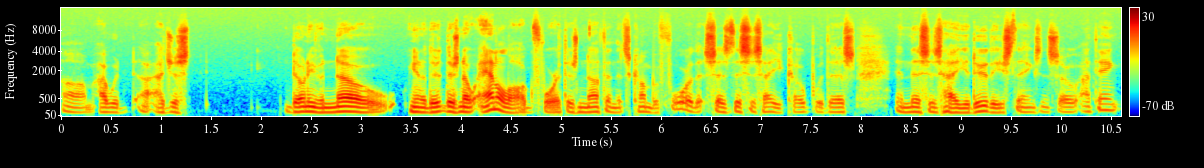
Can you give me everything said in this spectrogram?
um, I would I just don't even know, you know, there, there's no analog for it. There's nothing that's come before that says this is how you cope with this and this is how you do these things. And so I think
